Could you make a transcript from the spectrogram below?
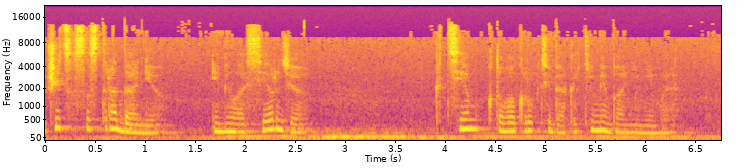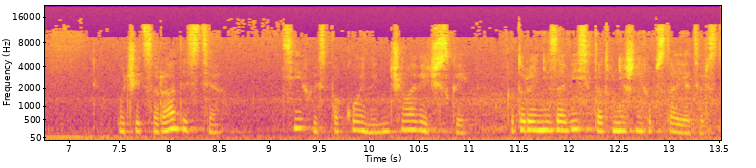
Учиться состраданию и милосердию тем, кто вокруг тебя, какими бы они ни были. Учиться радости, тихой, спокойной, нечеловеческой, которая не зависит от внешних обстоятельств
